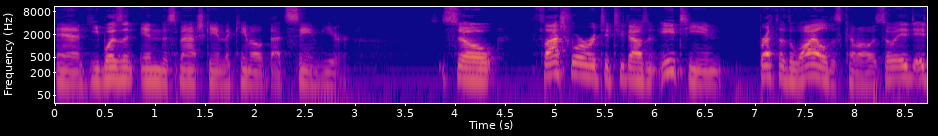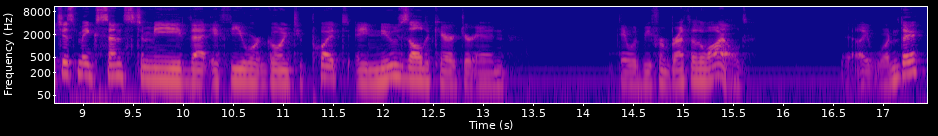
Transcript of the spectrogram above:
and he wasn't in the Smash game that came out that same year. So flash forward to 2018 Breath of the Wild has come out. So it, it just makes sense to me that if you were going to put a new Zelda character in, they would be from Breath of the Wild. Like, wouldn't they?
